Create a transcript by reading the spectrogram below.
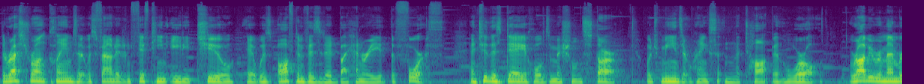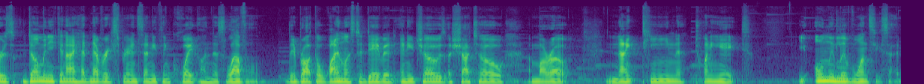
The restaurant claims that it was founded in 1582. It was often visited by Henry IV, and to this day holds a Michelin star, which means it ranks in the top in the world. Robbie remembers Dominique and I had never experienced anything quite on this level. They brought the wine list to David, and he chose a Chateau Margaux, 1928. You only live once, he said.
